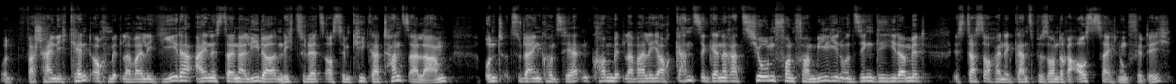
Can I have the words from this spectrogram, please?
Und wahrscheinlich kennt auch mittlerweile jeder eines deiner Lieder, nicht zuletzt aus dem Kika Tanzalarm. Und zu deinen Konzerten kommen mittlerweile ja auch ganze Generationen von Familien und singen die Lieder mit. Ist das auch eine ganz besondere Auszeichnung für dich?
